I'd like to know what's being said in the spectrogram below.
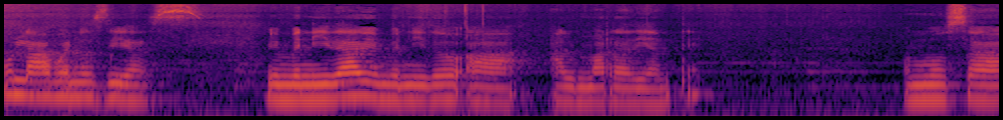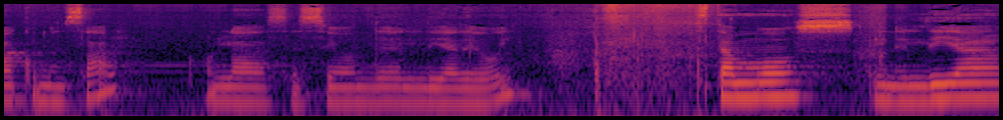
Hola, buenos días. Bienvenida, bienvenido a Alma Radiante. Vamos a comenzar con la sesión del día de hoy. Estamos en el día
